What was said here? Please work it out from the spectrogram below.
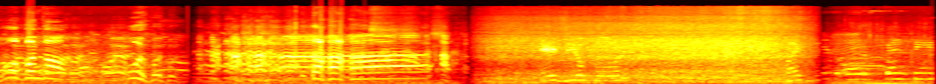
ਉਹ ਬੰਦਾ ਓਏ ਹੋਏ 804 और 35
